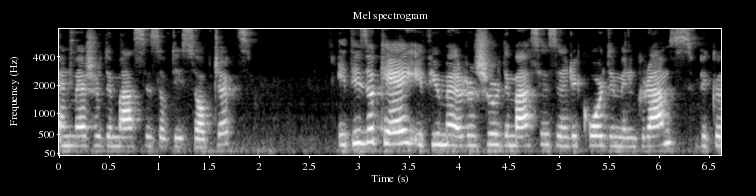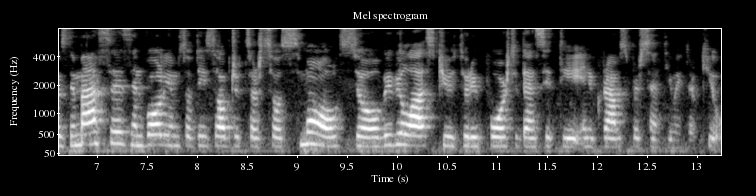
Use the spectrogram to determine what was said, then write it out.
and measure the masses of these objects. It is okay if you measure the masses and record them in grams because the masses and volumes of these objects are so small, so we will ask you to report density in grams per centimeter cube.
